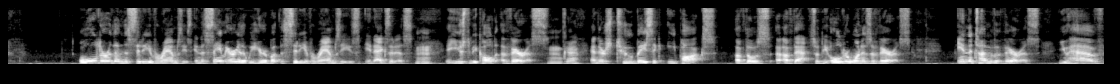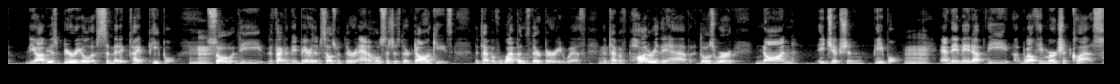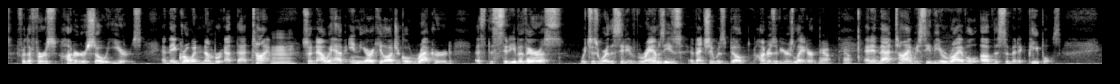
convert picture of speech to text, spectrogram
older than the city of Ramses. In the same area that we hear about the city of Ramses in Exodus, it used to be called Avaris. Okay. And there's two basic epochs of those of that. So the older one is Avaris. In the time of Avaris, you have the obvious burial of Semitic type people. Mm-hmm. So the the fact that they bury themselves with their animals, such as their donkeys, the type of weapons they're buried with, the mm-hmm. type of pottery they have, those were non Egyptian people. Mm-hmm. And they made up the wealthy merchant class for the first hundred or so years. And they grow in number at that time. So now we have in the archaeological record as the city of Avaris, which is where the city of Ramses eventually was built hundreds of years later. Yeah, yeah. And in that time, we see the arrival of the Semitic peoples.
